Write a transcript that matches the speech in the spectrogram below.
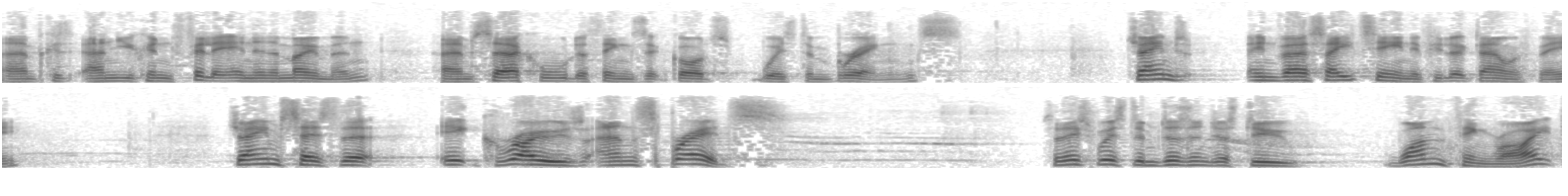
um, because, and you can fill it in in a moment, um, circle all the things that God's wisdom brings. James, in verse 18, if you look down with me, James says that it grows and spreads. So this wisdom doesn't just do one thing right,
